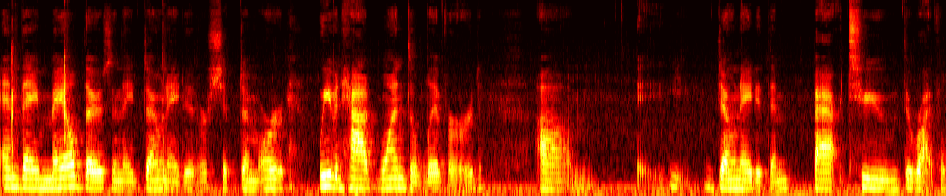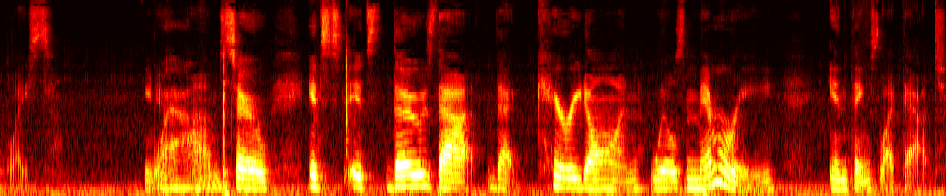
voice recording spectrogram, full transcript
and they mailed those and they donated or shipped them, or we even had one delivered, um, donated them back to the rightful place you know wow. um, so it's it's those that that carried on will's memory in things like that.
